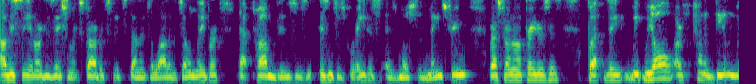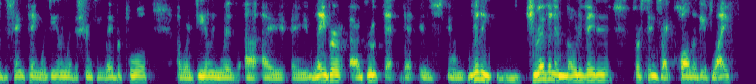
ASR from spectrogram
Obviously, an organization like Starbucks that's done it's a lot of its own labor. That problem is, is isn't as great as, as most of the mainstream restaurant operators is. But the we, we all are kind of dealing with the same thing. We're dealing with a shrinking labor pool. Uh, we're dealing with uh, a, a labor group that that is you know, really driven and motivated for things like quality of life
